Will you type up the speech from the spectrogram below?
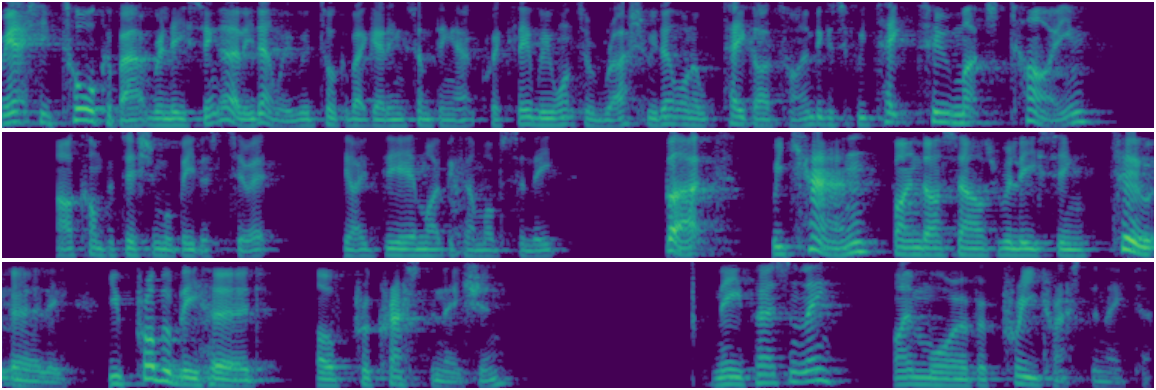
We actually talk about releasing early, don't we? We talk about getting something out quickly. We want to rush. We don't want to take our time because if we take too much time, our competition will beat us to it. The idea might become obsolete. But we can find ourselves releasing too early. You've probably heard of procrastination. Me personally, I'm more of a precrastinator.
